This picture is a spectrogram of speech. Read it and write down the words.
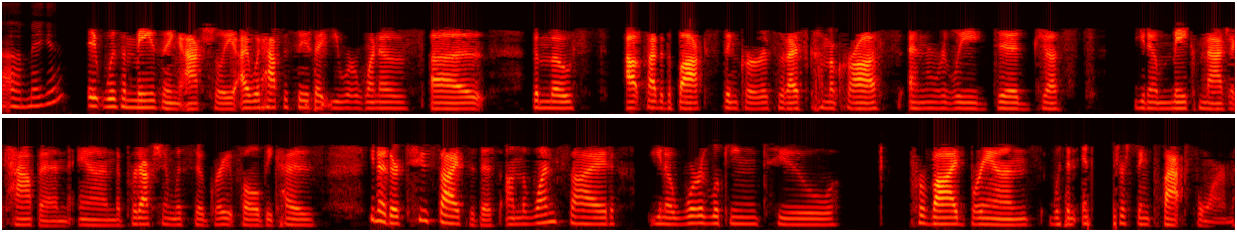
uh, Megan? It was amazing, actually. I would have to say that you were one of uh, the most outside of the box thinkers that I've come across and really did just, you know, make magic happen. And the production was so grateful because, you know, there are two sides to this. On the one side, you know, we're looking to provide brands with an interesting platform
